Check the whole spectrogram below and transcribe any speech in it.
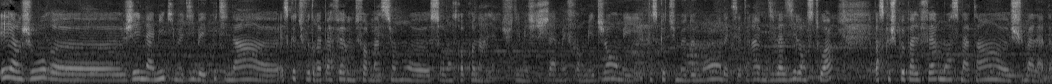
Et un jour, euh, j'ai une amie qui me dit, bah, écoute Ina, euh, est-ce que tu voudrais pas faire une formation sur l'entrepreneuriat? Je lui dis, mais j'ai jamais formé de gens, mais qu'est-ce que tu me demandes, etc. Elle me dit, vas-y, lance-toi, parce que je peux pas le faire, moi ce matin, je suis malade.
